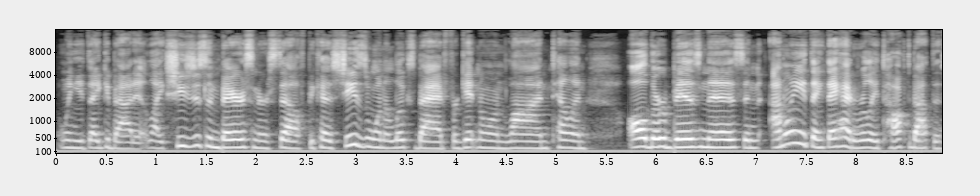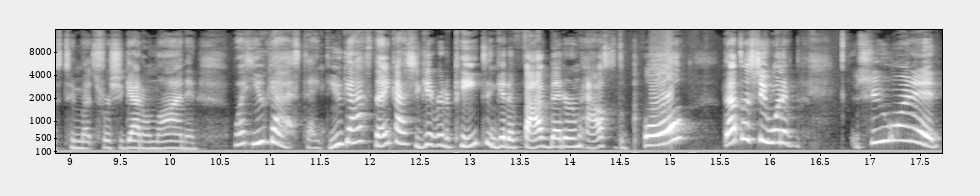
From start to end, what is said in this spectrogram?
when you think about it. Like she's just embarrassing herself because she's the one that looks bad for getting online telling all their business. And I don't even think they had really talked about this too much before she got online. And what do you guys think? Do you guys think I should get rid of Pete and get a five bedroom house with a pool? That's what she wanted. She wanted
